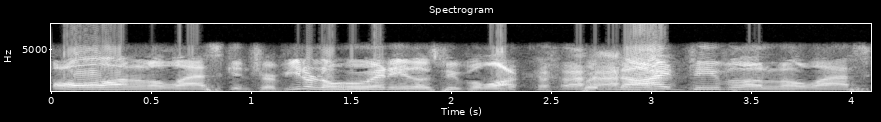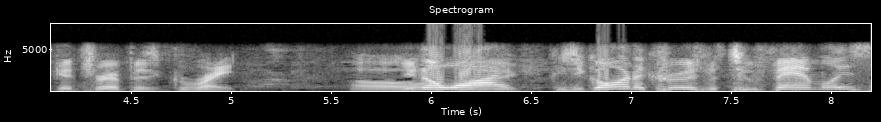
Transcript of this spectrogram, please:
all on an Alaskan trip. You don't know who any of those people are, but nine people on an Alaska trip is great. Oh, you know why? Because you go on a cruise with two families,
